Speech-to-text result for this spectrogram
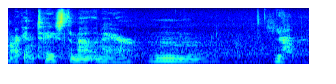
I can taste the mountain air. Mmm. Yummy.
